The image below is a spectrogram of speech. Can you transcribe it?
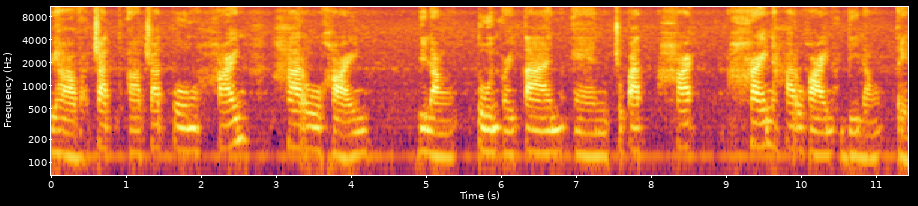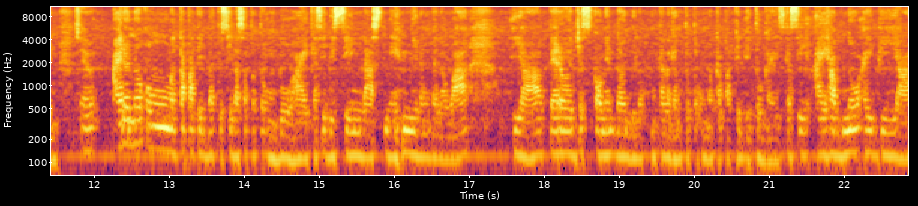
We have Chat uh, Chatpong Harn Haro Harn bilang Tun or Tan and Chupat Har Harn Haruharn bilang Trin. So, I don't know kung magkapatid ba to sila sa totoong buhay kasi the same last name nilang dalawa. Yeah, pero just comment down below kung talagang totoong magkapatid ito guys kasi I have no idea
